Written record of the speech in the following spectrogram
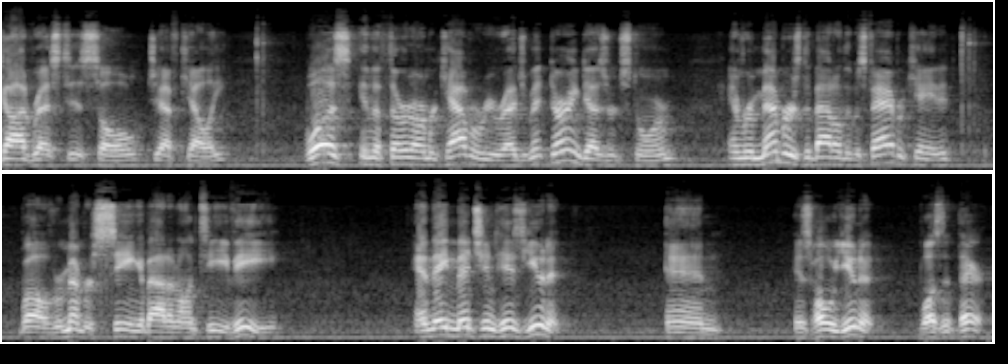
God rest his soul, Jeff Kelly, was in the 3rd Armored Cavalry Regiment during Desert Storm and remembers the battle that was fabricated. Well, remembers seeing about it on TV, and they mentioned his unit, and his whole unit wasn't there.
